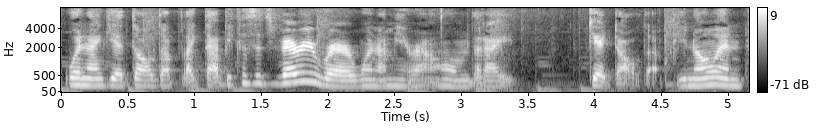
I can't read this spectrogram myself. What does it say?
when i get dolled up like that because it's very rare when i'm here at home that i get dolled up you know? And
